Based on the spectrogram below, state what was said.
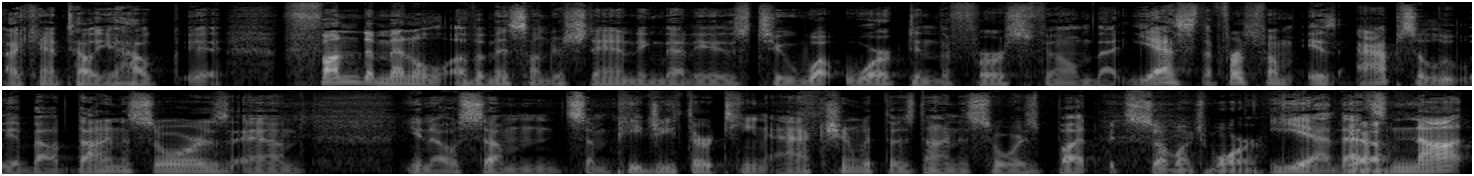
I can't tell you how uh, fundamental of a misunderstanding that is to what worked in the first film. That yes, the first film is absolutely about dinosaurs and you know some some PG thirteen action with those dinosaurs, but It's so much more. yeah, that's Yeah. not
